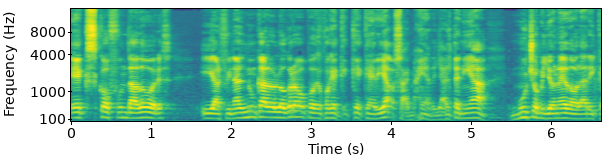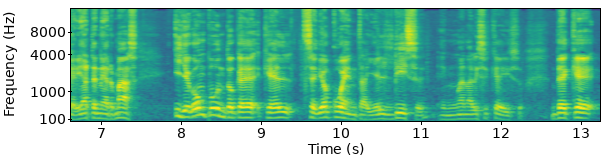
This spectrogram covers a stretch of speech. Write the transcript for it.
ex cofundadores y al final nunca lo logró porque, porque quería, o sea, imagínate, ya él tenía muchos millones de dólares y quería tener más. Y llegó un punto que, él se dio cuenta, y él dice, en un análisis que hizo, de que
